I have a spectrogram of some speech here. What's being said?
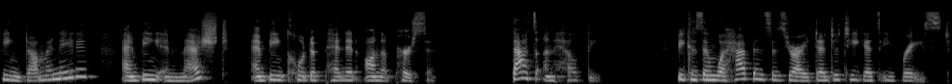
being dominated, and being enmeshed and being codependent on a person. That's unhealthy because then what happens is your identity gets erased.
